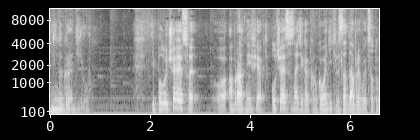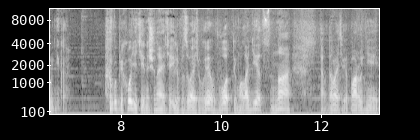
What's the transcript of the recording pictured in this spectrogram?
не наградил. И получается обратный эффект. Получается, знаете, как руководитель задабривает сотрудника. Вы приходите и начинаете, или вызываете, э, вот ты молодец, на, там, давай тебе пару дней э,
